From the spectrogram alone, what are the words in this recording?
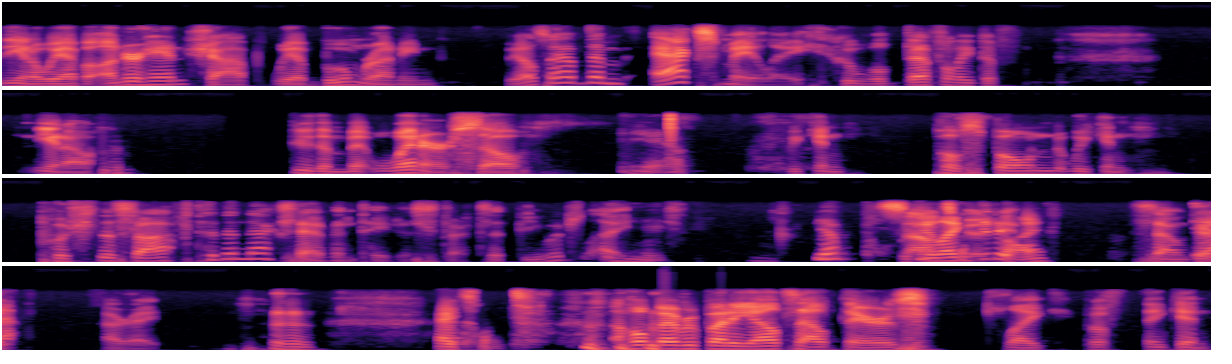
you know we have an underhand chop we have boom running we also have the axe melee who will definitely def- you know do the winner so Yeah. we can postpone we can push this off to the next advantageous starts if you would like Yep. Sounds like good. to do? Sound good Yeah. all right Excellent. i hope everybody else out there is like thinking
